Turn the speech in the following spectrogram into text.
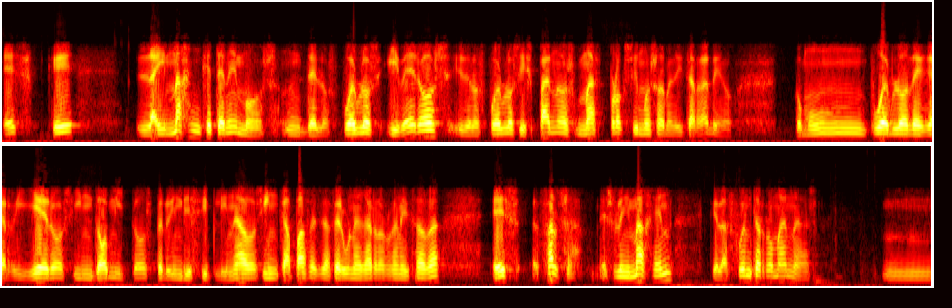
es que la imagen que tenemos de los pueblos iberos y de los pueblos hispanos más próximos al Mediterráneo como un pueblo de guerrilleros indómitos pero indisciplinados, incapaces de hacer una guerra organizada, es falsa. Es una imagen que las fuentes romanas Mm,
